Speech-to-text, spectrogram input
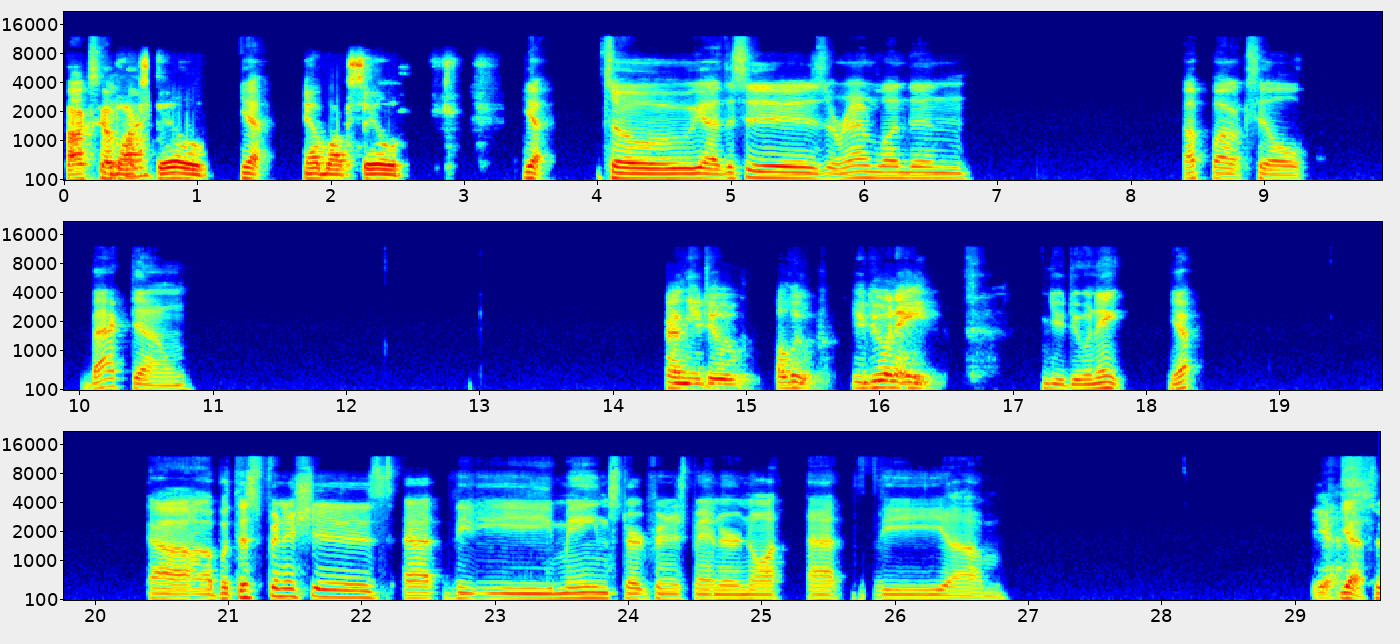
Box Hill Box Hill. Yeah. Yeah, Box Hill. Yeah. So yeah, this is around London, up Box Hill, back down. And you do a loop. You do an eight. You do an eight. Yep. Uh, but this finishes at the main start finish banner, not at the um Yes. Yeah, so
